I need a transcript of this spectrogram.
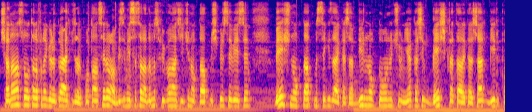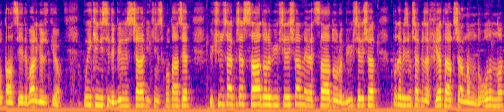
çanağın sol tarafına göre gayet güzel potansiyel ama bizim esas aradığımız Fibonacci 2.61 seviyesi. 5.68 arkadaşlar. 1.13'ün yaklaşık 5 katı arkadaşlar bir potansiyeli var gözüküyor. Bu ikincisiydi. Birincisi çanak, ikincisi potansiyel. Üçüncüsü arkadaşlar sağa doğru bir yükseliş var mı? Evet sağa doğru bir yükseliş var. Bu da bizim için arkadaşlar fiyat artışı anlamında olumlu.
